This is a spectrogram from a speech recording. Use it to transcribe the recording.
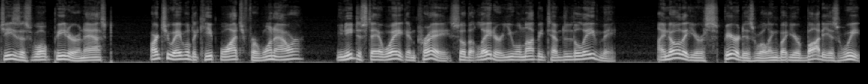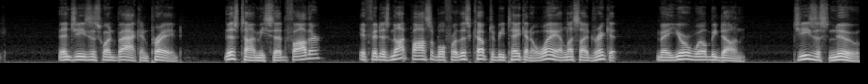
Jesus woke Peter and asked, Aren't you able to keep watch for one hour? You need to stay awake and pray so that later you will not be tempted to leave me. I know that your spirit is willing, but your body is weak. Then Jesus went back and prayed. This time he said, Father, if it is not possible for this cup to be taken away unless I drink it, may your will be done. Jesus knew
